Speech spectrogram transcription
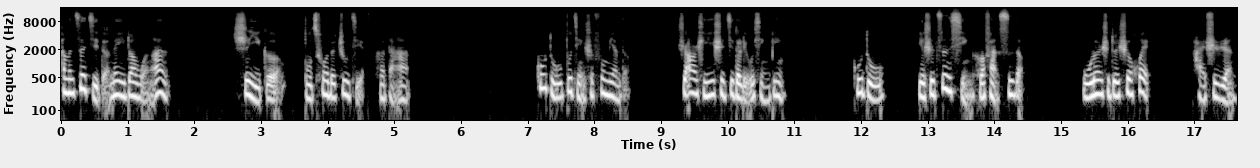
他们自己的那一段文案是一个不错的注解和答案。孤独不仅是负面的，是二十一世纪的流行病。孤独也是自省和反思的，无论是对社会还是人。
